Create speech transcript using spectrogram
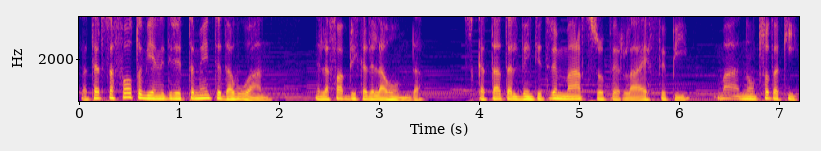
la terza foto viene direttamente da Wuhan, nella fabbrica della Honda, scattata il 23 marzo per la FP, ma non so da chi.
